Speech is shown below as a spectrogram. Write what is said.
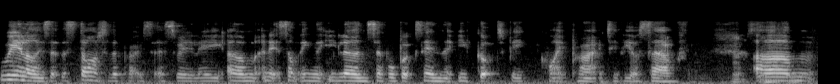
realise at the start of the process, really. Um, and it's something that you learn several books in that you've got to be quite proactive yourself. Um,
